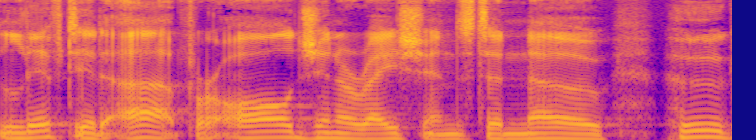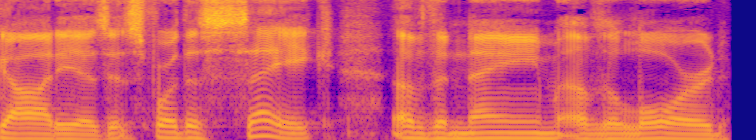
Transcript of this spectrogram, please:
lifted up for all generations to know who God is. It's for the sake of the name of the Lord.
